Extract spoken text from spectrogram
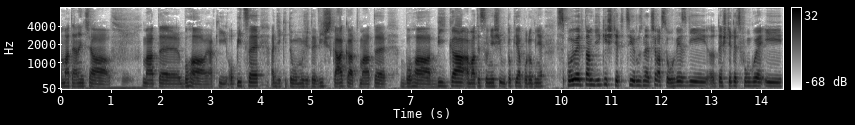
máte, nevím, třeba máte boha nějaký opice a díky tomu můžete výš skákat, máte boha býka a máte silnější útoky a podobně. Spojujete tam díky štětci různé třeba souhvězdí, ten štětec funguje i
